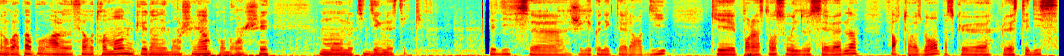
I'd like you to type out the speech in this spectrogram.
on va pas pouvoir le faire autrement que d'en débrancher un pour brancher mon outil de diagnostic. Les 10, euh, je l'ai connecté à l'ordi qui est pour l'instant sous Windows 7, fort heureusement parce que le ST10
